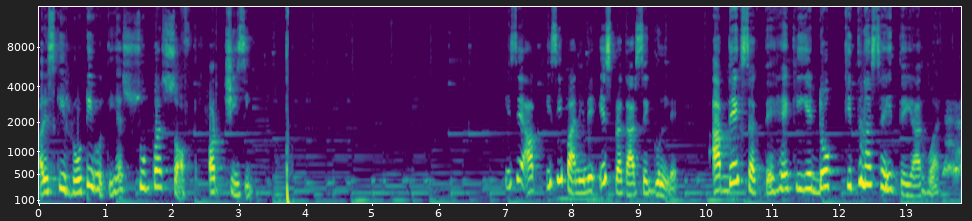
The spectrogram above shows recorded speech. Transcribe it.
और इसकी रोटी होती है सुपर सॉफ्ट और चीजी इसे आप इसी पानी में इस प्रकार से गुन ले। आप देख सकते हैं कि ये डो कितना सही तैयार हुआ है।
